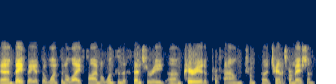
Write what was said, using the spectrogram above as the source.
And they say it's a once in a lifetime, a once in a century um, period of profound tr- uh, transformation.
